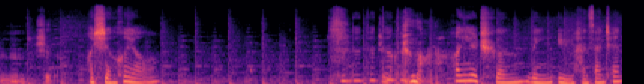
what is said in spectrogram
嗯，是的。好贤惠哦。这哪儿啊？欢迎叶晨林雨韩三千。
